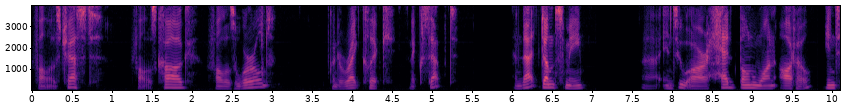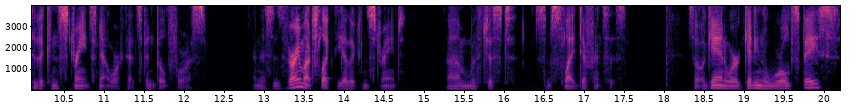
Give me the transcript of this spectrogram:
follows chest, follows cog, follows world. I'm going to right click and accept. And that dumps me uh, into our head bone 1 auto into the constraints network that's been built for us. And this is very much like the other constraint um, with just some slight differences. So again, we're getting the world space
